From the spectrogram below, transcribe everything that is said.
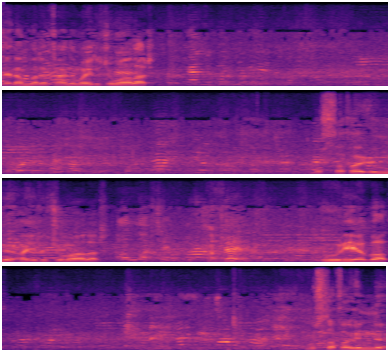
Selamlar efendim hayırlı cumalar. Mustafa Ünlü hayırlı cumalar. Amin. Uğriye Bal. Mustafa Ünlü.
